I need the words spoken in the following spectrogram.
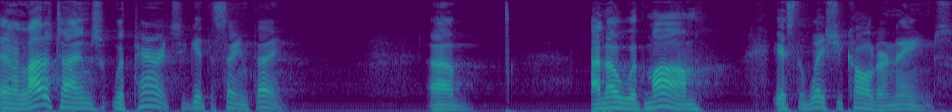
And a lot of times with parents, you get the same thing. Um, I know with mom, it's the way she called our names.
